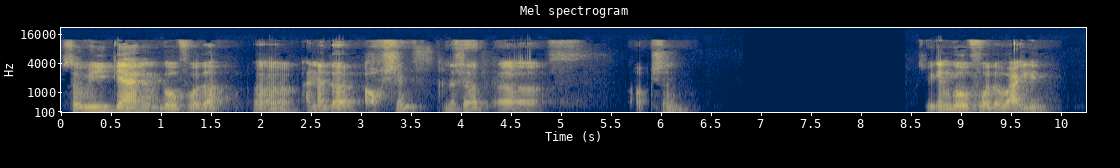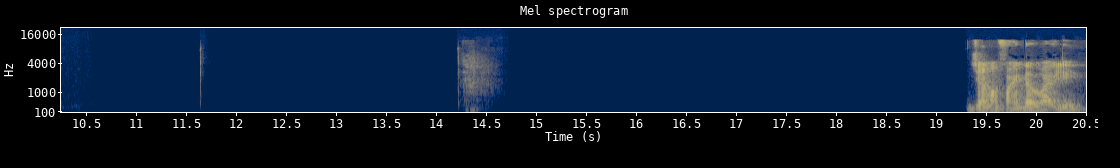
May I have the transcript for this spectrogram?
So we can go for the uh, another option, another uh, option. So we can go for the Wiley. Journal Finder Wiley.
